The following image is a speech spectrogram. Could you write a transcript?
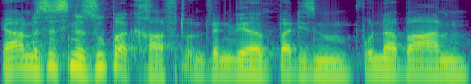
Ja, und es ist eine Superkraft. Und wenn wir bei diesem wunderbaren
